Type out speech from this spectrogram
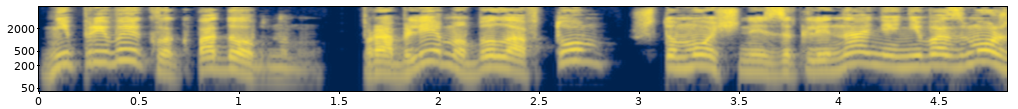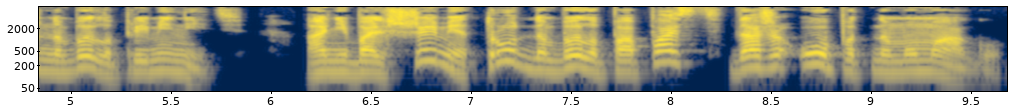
не привыкла к подобному. Проблема была в том, что мощные заклинания невозможно было применить, а небольшими трудно было попасть даже опытному магу.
